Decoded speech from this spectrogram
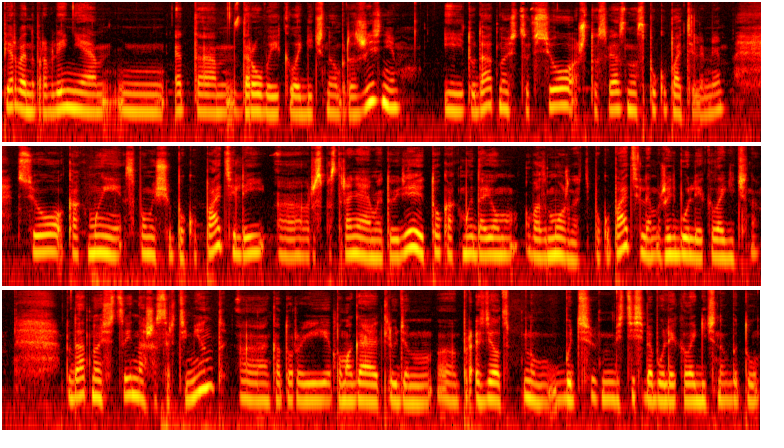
Первое направление — это здоровый экологичный образ жизни. И туда относится все, что связано с покупателями, все, как мы с помощью покупателей э, распространяем эту идею, то, как мы даем возможность покупателям жить более экологично. Туда относится и наш ассортимент, э, который помогает людям э, сделать, ну, быть, вести себя более экологично в быту.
